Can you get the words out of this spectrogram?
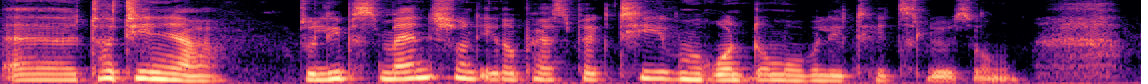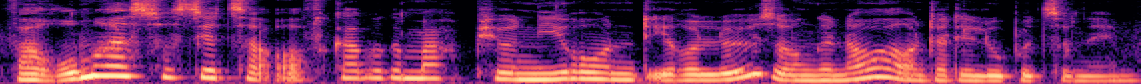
Äh, Tortina, du liebst Menschen und ihre Perspektiven rund um Mobilitätslösungen. Warum hast du es dir zur Aufgabe gemacht, Pioniere und ihre Lösungen genauer unter die Lupe zu nehmen?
